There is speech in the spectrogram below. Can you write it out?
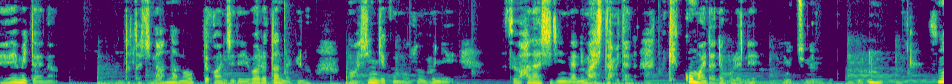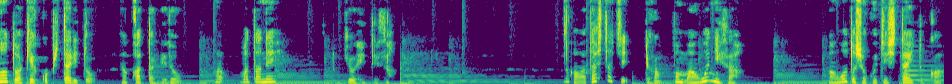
えー、みたいな。あんたたち何なのって感じで言われたんだけど、まあ、シンジ君もそういうふうに、そういう話になりましたみたいな。結構前だね、これね。もう一年。うん。その後は結構ピタリとなかったけど、ま、またね、時を経てさ、なんか私たち、ってか、ま孫にさ、孫と食事したいとか、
